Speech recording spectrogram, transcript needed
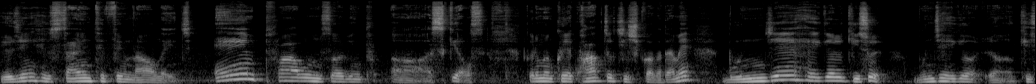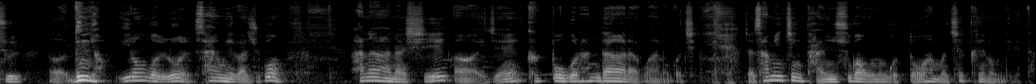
using his scientific knowledge and problem solving uh, skills. 그러면 그의 과학적 지식과 그다음에 문제 해결 기술, 문제 해결 어, 기술 어, 능력 이런 걸로 사용해 가지고 하나하나씩 어, 이제 극복을 한다라고 하는 거지. 자, 3인칭 단수가 오는 것도 한번 체크해 놓으면 되겠다.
